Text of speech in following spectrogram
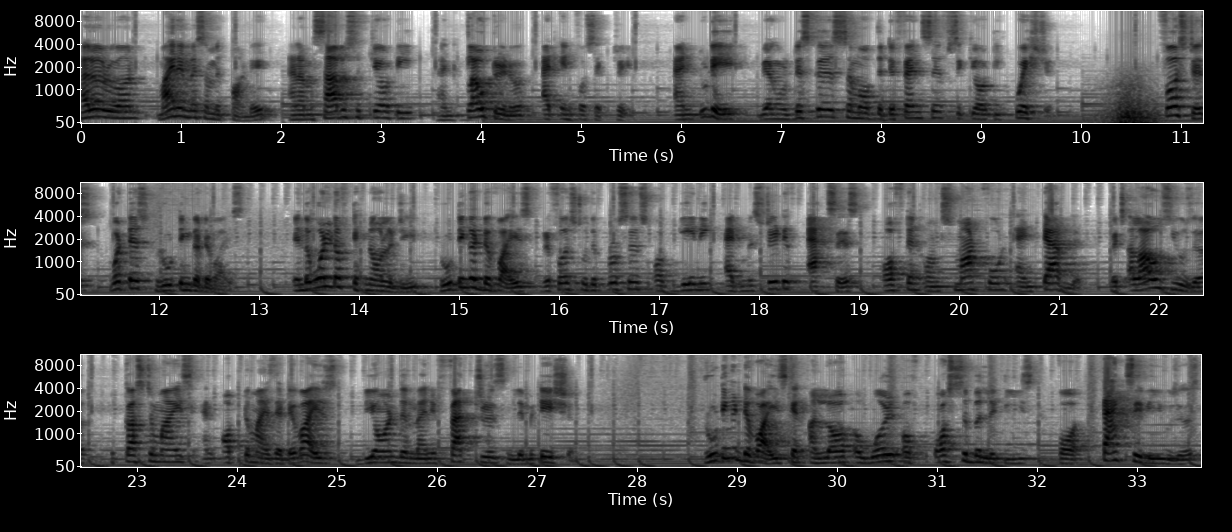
Hello everyone, my name is Amit Pandey and I'm a cybersecurity and cloud trainer at InfosecTrain. And today we are going to discuss some of the defensive security questions. First is what is rooting the device? In the world of technology, rooting a device refers to the process of gaining administrative access often on smartphone and tablet which allows user to customize and optimize their device beyond the manufacturer's limitation. Rooting a device can unlock a world of possibilities for tech-savvy users.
